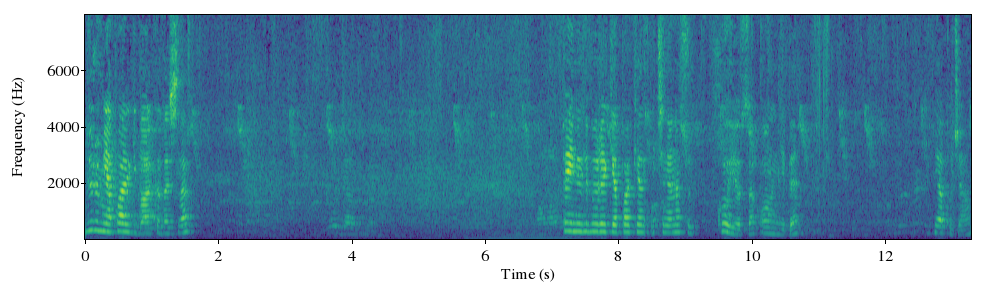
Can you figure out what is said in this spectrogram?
Dürüm yapar gibi arkadaşlar. Peynirli börek yaparken içine nasıl koyuyorsak onun gibi yapacağım.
